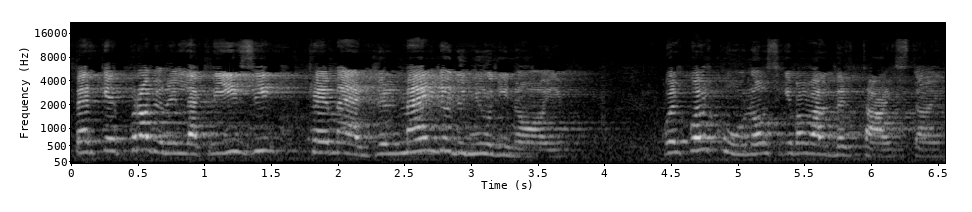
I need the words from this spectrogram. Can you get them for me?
perché è proprio nella crisi che emerge il meglio di ognuno di noi. Quel qualcuno si chiamava Albert Einstein.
